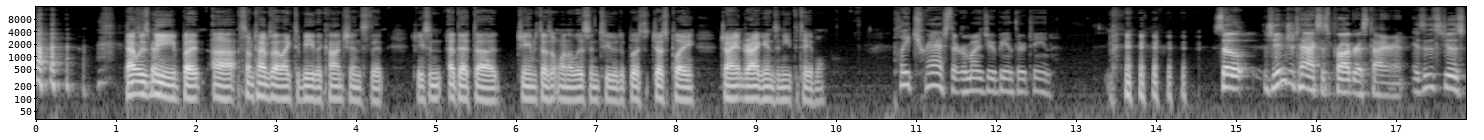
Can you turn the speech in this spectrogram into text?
that was me, but uh, sometimes I like to be the conscience that Jason uh, that uh, James doesn't want to listen to to just play giant dragons and eat the table. Play trash that reminds you of being thirteen. so Jin-Gitaxias Progress Tyrant is this just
